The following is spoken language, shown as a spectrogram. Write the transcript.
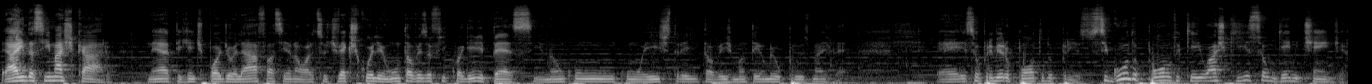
É ainda assim mais caro. Né? Tem gente que pode olhar e falar assim, não, olha, se eu tiver que escolher um, talvez eu fique com a Game Pass e não com, com o Extra e talvez mantenha o meu Plus mais velho. É, esse é o primeiro ponto do preço. Segundo ponto, que eu acho que isso é um game changer.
